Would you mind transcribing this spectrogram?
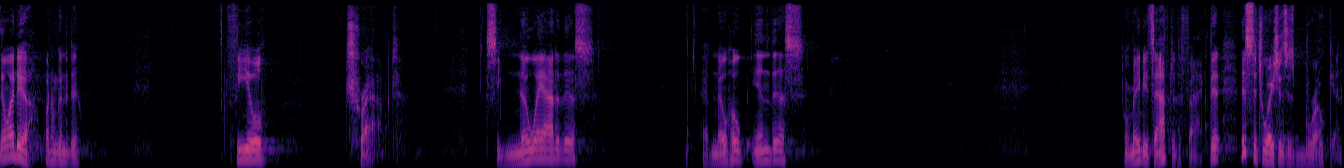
No idea what I'm going to do. Feel trapped. See no way out of this. Have no hope in this. Or maybe it's after the fact. This situation is just broken.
